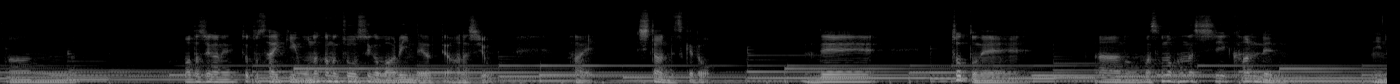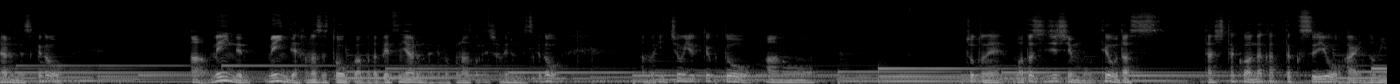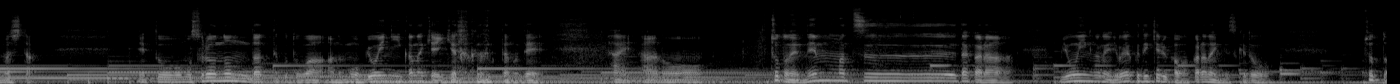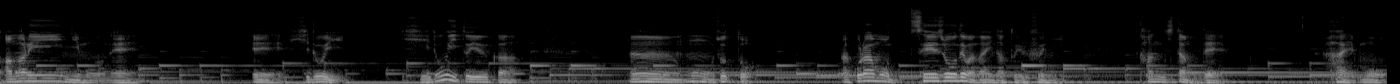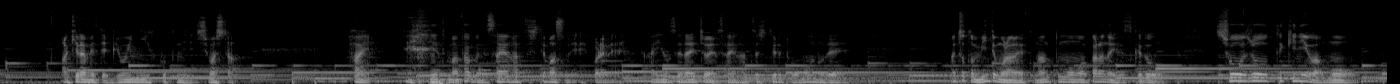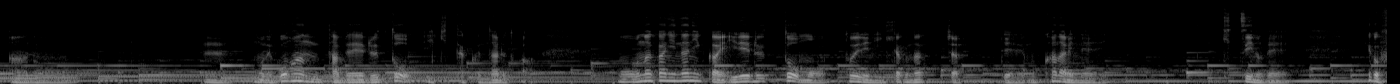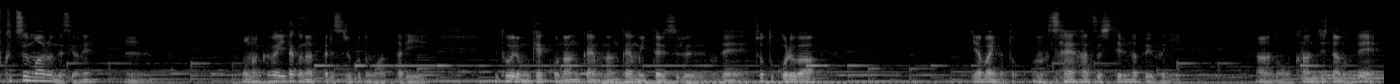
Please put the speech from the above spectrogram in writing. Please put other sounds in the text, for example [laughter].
あのー、私がねちょっと最近お腹の調子が悪いんだよっていう話をはいしたんですけどでちょっとねあの、まあ、その話関連になるんですけどあメインでメインで話すトークはまた別にあるんだけどこの後ね喋るんですけどあの一応言っておくとあのちょっとね私自身も手を出す出したくはなかった薬を、はい、飲みました。えっともうそれを飲んだってことはあのもう病院に行かなきゃいけなくなったのではいあのちょっとね年末だから病院がね予約できるかわからないんですけどちょっとあまりにもねえー、ひどいひどいというかうんもうちょっとあこれはもう正常ではないなというふうに感じたのではいもう諦めて病院に行くことにしました。はい。えっとまあ多分ね再発してますね。これね。潰瘍性大腸炎再発してると思うので、まあ、ちょっと見てもらわないと何ともわからないですけど症状的にはもうあのうんもうねご飯食べると行きたくなるとかもうお腹に何か入れるともうトイレに行きたくなっちゃってもうかなりねきついので結構腹痛もあるんですよね。うん。お腹が痛くなったりすることもあったりトイレも結構何回も何回も行ったりするのでちょっとこれはやばいなと、うん、再発してるなというふうにあの感じたので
